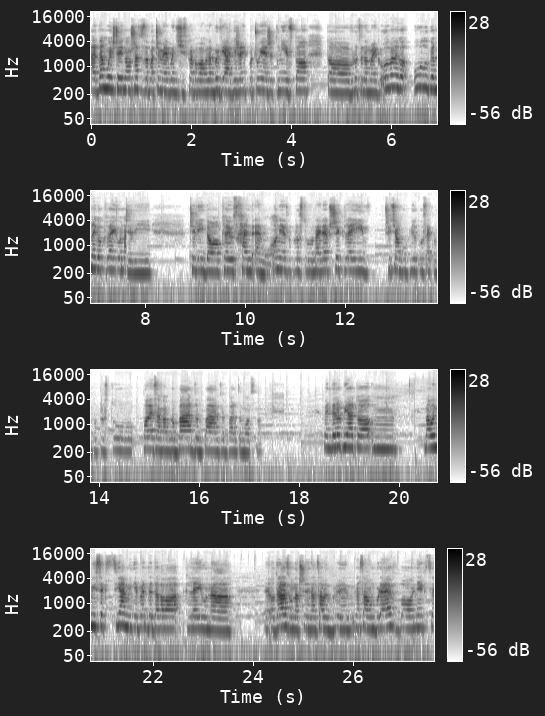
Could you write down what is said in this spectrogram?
ale dam mu jeszcze jedną szansę, zobaczymy jak będzie się sprawował na brwiach. Jeżeli poczuję, że to nie jest to, to wrócę do mojego ulubionego, ulubionego kleju, czyli, czyli do kleju z H&M-u. On jest po prostu najlepszy klej w przeciągu kilku sekund. Po prostu polecam Wam go bardzo, bardzo, bardzo mocno. Będę robiła to mm, małymi sekcjami, nie będę dawała kleju na e, od razu na, na, cały, na całą brew, bo nie chcę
